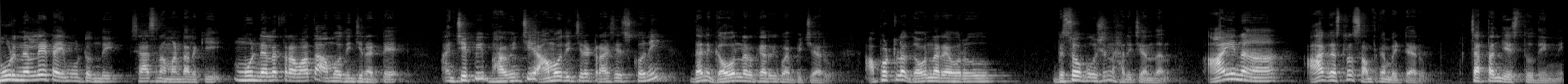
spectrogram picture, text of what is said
మూడు నెలలే టైం ఉంటుంది శాసన మండలికి. మూడు నెలల తర్వాత ఆమోదించినట్టే అని చెప్పి భావించి ఆమోదించినట్టు రాసేసుకొని దాన్ని గవర్నర్ గారికి పంపించారు. అప్పట్లో గవర్నర్ ఎవరు? బిశ్వభూషణ్ హరిచందన్. ఆయన ఆగస్టులో సంతకం పెట్టారు చట్టం చేస్తూ దీన్ని.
